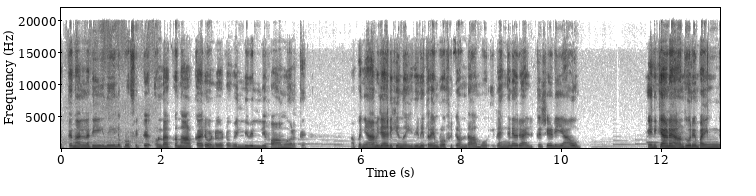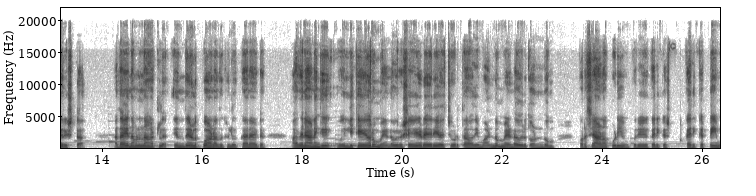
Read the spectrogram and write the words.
ഒക്കെ നല്ല രീതിയിൽ പ്രോഫിറ്റ് ഉണ്ടാക്കുന്ന ആൾക്കാരും ഉണ്ട് കേട്ടോ. വലിയ വലിയ ഫാമുകളൊക്കെ. അപ്പം ഞാൻ വിചാരിക്കുന്നു ഇതിന് ഇത്രയും പ്രോഫിറ്റ് ഉണ്ടാകുമ്പോൾ ഇതെങ്ങനെ ഒരു അഴുക്ക് ചെടിയാവും? എനിക്കാണെങ്കിൽ ആന്തൂരിയും ഭയങ്കര ഇഷ്ടമാണ് അതായത് നമ്മുടെ നാട്ടിൽ എന്ത് എളുപ്പമാണ് അത് കിളുക്കാനായിട്ട്? അതിനാണെങ്കിൽ വലിയ കെയറും വേണ്ട. ഒരു ഷെയ്ഡ് ഏരിയ വെച്ച് കൊടുത്താൽ മതി. മണ്ണും വേണ്ട ഒരു തൊണ്ടും. കുറച്ച് ചാണകപ്പൊടിയും ഒരു കരിക്ക കരിക്കട്ടയും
